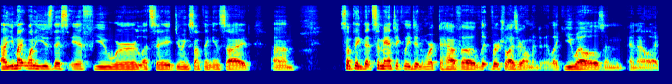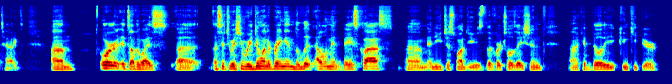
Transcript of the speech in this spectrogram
Uh, you might want to use this if you were, let's say, doing something inside um, something that semantically didn't work to have a lit virtualizer element in it, like ULs and, and li tags. Um, or it's otherwise uh, a situation where you don't want to bring in the lit element base class um, and you just want to use the virtualization uh, capability. You can keep your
